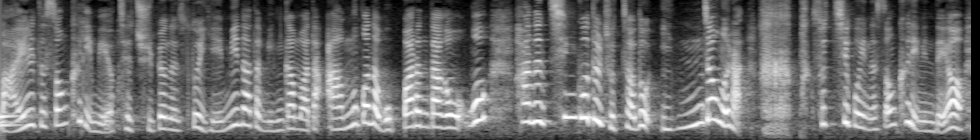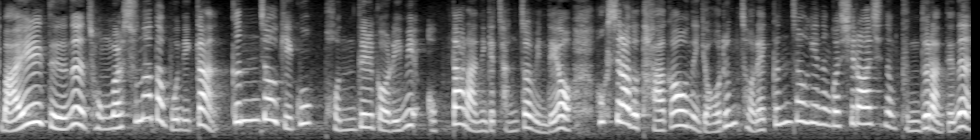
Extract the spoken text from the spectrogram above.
마일드 선크림이에요. 제 주변에서도 예민하다 민감하다 아무거나 못 바른다고 하는 친구들조차도 인정을 한 하, 박수치고 있는 선크림인데요. 마일드는 정말 순하다 보니까 끈적이고 번들거림이 없다라는 게 장점인데요. 혹시라도 다가오는 여름철에 끈적이는 거 싫어하시는 분들한테는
